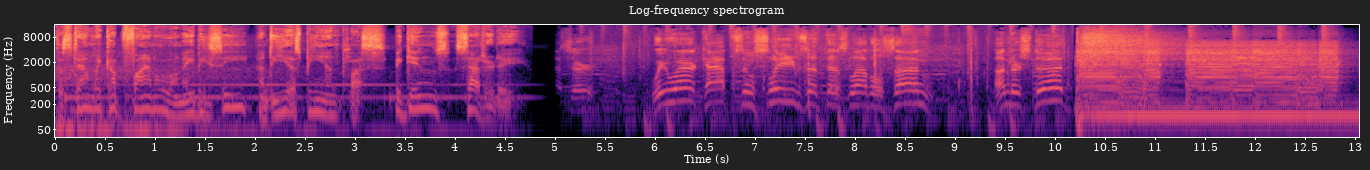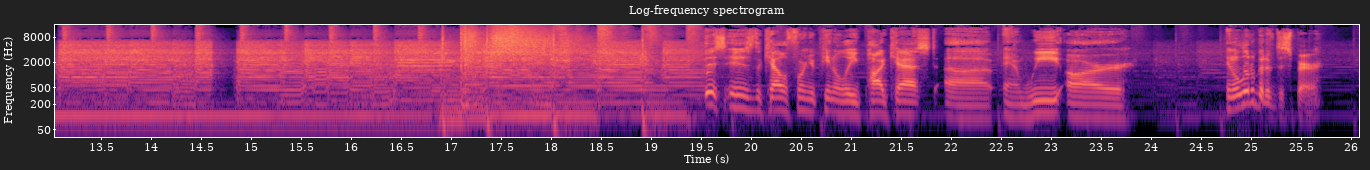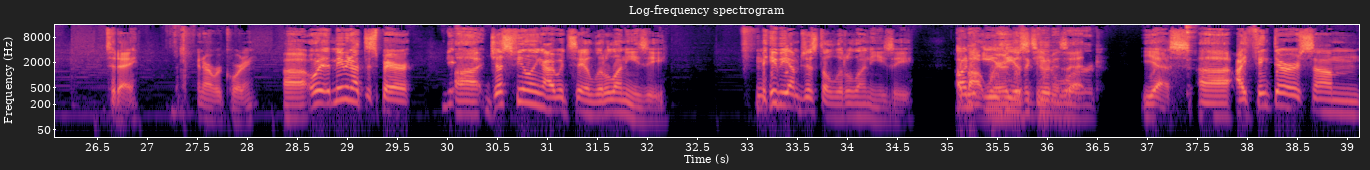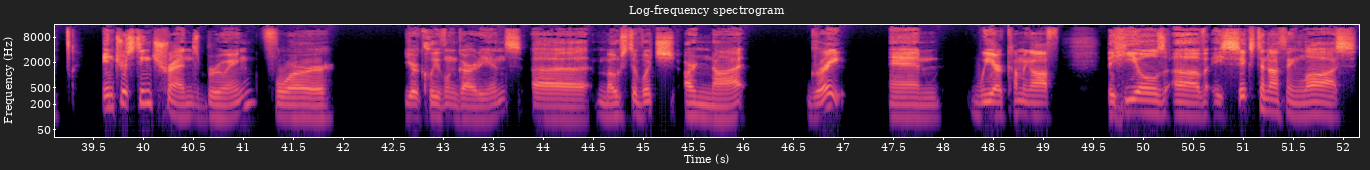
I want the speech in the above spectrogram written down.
The Stanley Cup Final on ABC and ESPN Plus begins Saturday. Sir, we wear caps and sleeves at this level, son. Understood? This is the California Penal League podcast, uh, and we are in a little bit of despair today in our recording, uh, or maybe not despair, uh, just feeling, I would say, a little uneasy. Maybe I'm just a little uneasy about where this is a team good is at. Yes. Uh, I think there are some interesting trends brewing for your Cleveland Guardians, uh, most of which are not great. And we are coming off the heels of a six to nothing loss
